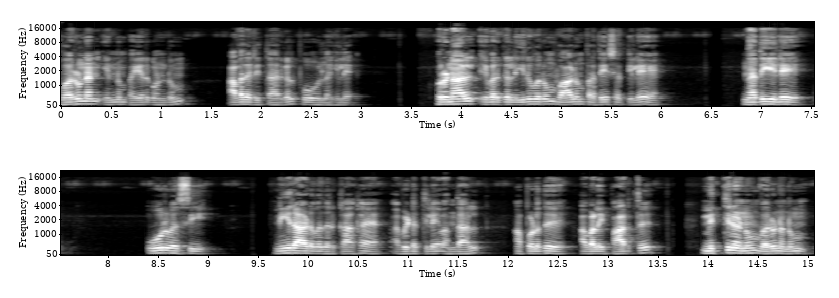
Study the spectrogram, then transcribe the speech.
வருணன் என்னும் பெயர் கொண்டும் அவதரித்தார்கள் பூவுலகிலே ஒருநாள் ஒரு நாள் இவர்கள் இருவரும் வாழும் பிரதேசத்திலே நதியிலே ஊர்வசி நீராடுவதற்காக அவ்விடத்திலே வந்தால் அப்பொழுது அவளை பார்த்து மித்திரனும் வருணனும்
